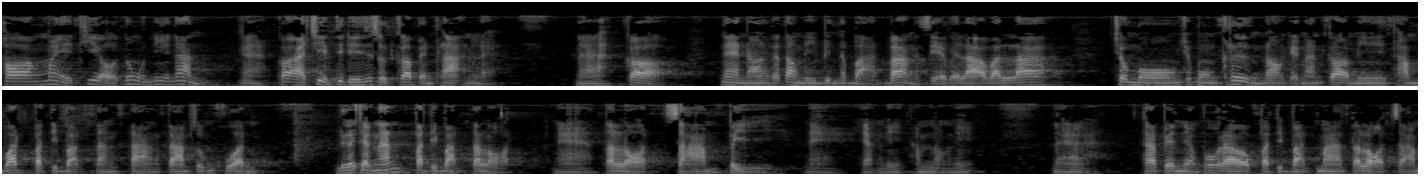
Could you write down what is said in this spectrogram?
ทองไม่เที่ยวนู่นนี่นั่นนะก็อาชีพที่ดีที่สุดก็เป็นพระนั่นแหละนะก็แน่นอนก็ต้องมีบิณฑบาตบ้างเสียเวลาวันละชั่วโมง ชั่วโมงครึ่ง นอกจากนั้นก็มีทำวัดปฏิบัติต่างๆ ตามสมควร เหลือจากนั้นปฏิบัติตลอดนะตลอดสามปีนะอย่างนี้ทำนองนี้นะถ้าเป็นอย่างพวกเราปฏิบัติมาตลอดสาม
